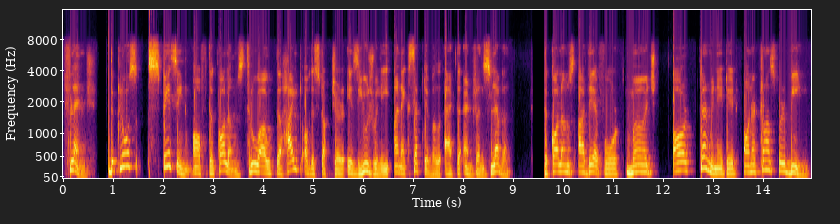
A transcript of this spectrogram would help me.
flange. The close spacing of the columns throughout the height of the structure is usually unacceptable at the entrance level. The columns are therefore merged or terminated on a transfer beam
